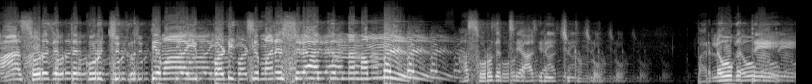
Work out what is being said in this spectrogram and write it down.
ആ സ്വർഗത്തെ കുറിച്ച് കൃത്യമായി പഠിച്ച് മനസ്സിലാക്കുന്ന നമ്മൾ ആ സ്വർഗത്തെ ആഗ്രഹിച്ചിട്ടുണ്ടോ? പരലോകത്തെ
